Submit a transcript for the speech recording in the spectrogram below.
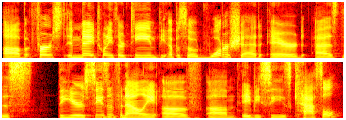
Uh, but first, in May 2013, the episode Watershed aired as this the year's season finale of um, ABC's Castle,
